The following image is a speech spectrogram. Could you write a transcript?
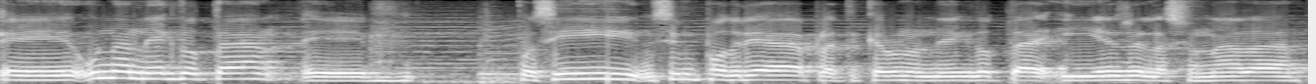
Eh, una anécdota, eh, pues sí, sí podría platicar una anécdota y es relacionada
